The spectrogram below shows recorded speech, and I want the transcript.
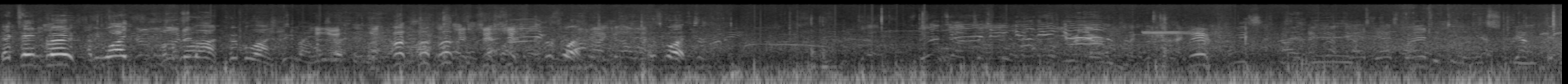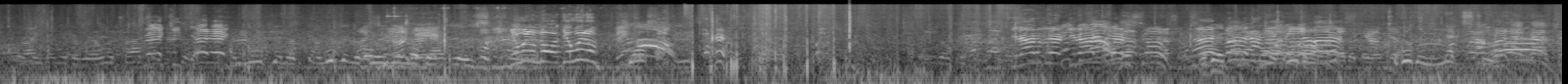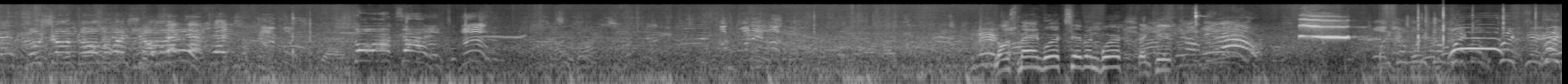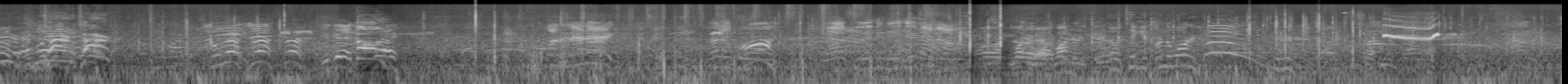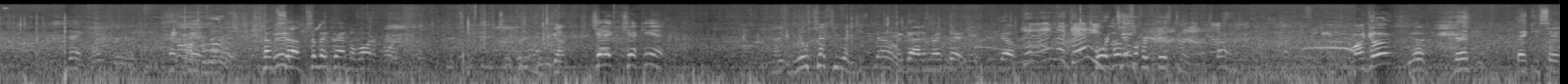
Back 10 blue, I mean white, on the blue line, purple line, green line. This one, this one. There. Fred, keep cutting. I lived in a, I lived in a building that was Get with him, Noah, get with him. Get out of there, get out of there. Go. Hey, man, the building next to it. Go, Sean, go all the way, Sean. Go outside! Last man, work seven, work. Thank you. Quick, quick, here, quick. Turn, turn. Go left, left, left. You good? Go! No, take it, run the water. Take it in. Comes up. Somebody grab the water for him. Jake, check in. We'll check you in. Just go. We got him right there. Go. Get in the game! 14 for 15. It's fine. Am I good? Good. Good. Thank you, sir.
